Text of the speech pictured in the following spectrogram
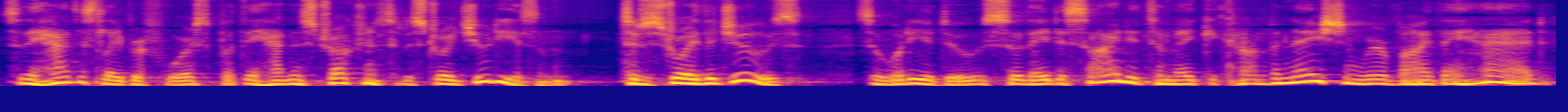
So they had this labor force, but they had instructions to destroy Judaism, to destroy the Jews. So what do you do? So they decided to make a combination whereby they had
